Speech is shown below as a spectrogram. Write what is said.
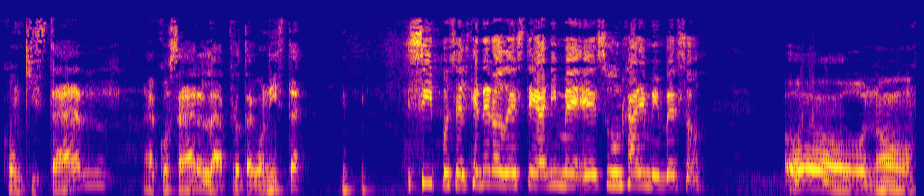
conquistar, acosar a la protagonista. Sí, pues el género de este anime es un harem inverso. Oh, no.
